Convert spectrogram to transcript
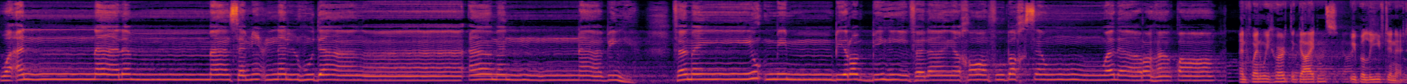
وأنا لما سمعنا الهدى آمنا به فمن يؤمن بربه فلا يخاف بخسا ولا رهقا And when we heard the guidance, we believed in it.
